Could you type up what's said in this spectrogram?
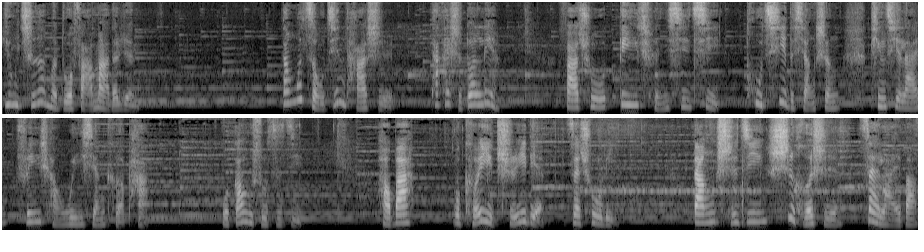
用这么多砝码的人。当我走近他时，他开始锻炼，发出低沉吸气、吐气的响声，听起来非常危险可怕。我告诉自己：“好吧，我可以迟一点再处理，当时机适合时再来吧。”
